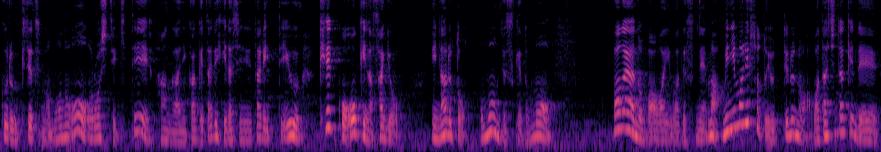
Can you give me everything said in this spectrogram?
来る季節のものを下ろしてきてハンガーにかけたり引き出しに入れたりっていう結構大きな作業になると思うんですけども我が家の場合はですね、まあ、ミニマリストと言ってるのは私だけで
